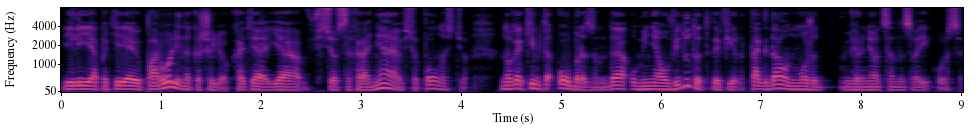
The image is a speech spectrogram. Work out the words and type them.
или я потеряю пароли на кошелек, хотя я все сохраняю, все полностью, но каким-то образом, да, у меня уведут этот эфир, тогда он может вернется на свои курсы.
